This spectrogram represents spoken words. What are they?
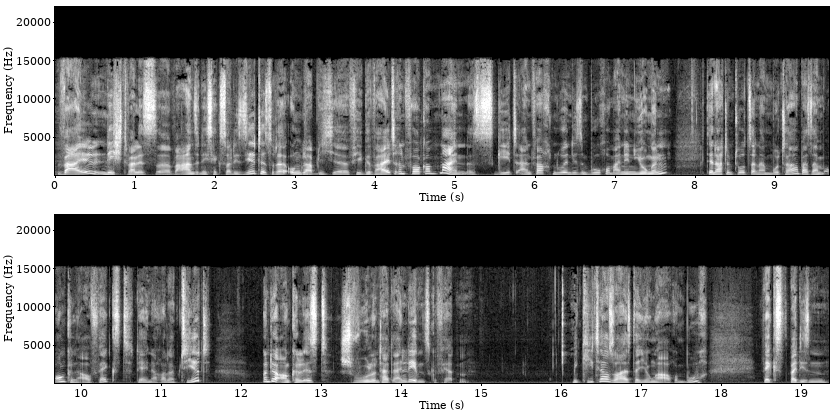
weil, nicht weil es äh, wahnsinnig sexualisiert ist oder unglaublich äh, viel Gewalt drin vorkommt, nein, es geht einfach nur in diesem Buch um einen Jungen, der nach dem Tod seiner Mutter bei seinem Onkel aufwächst, der ihn auch adoptiert und der Onkel ist schwul und hat einen Lebensgefährten. Mikita, so heißt der Junge auch im Buch, wächst bei diesen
